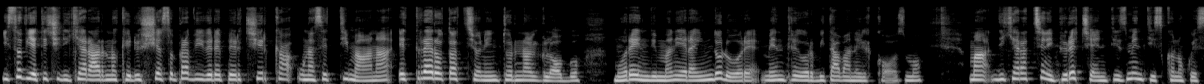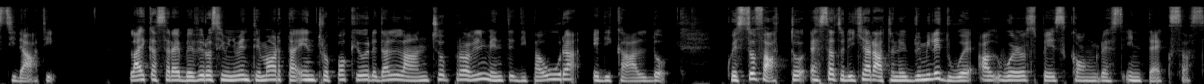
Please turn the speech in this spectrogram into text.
I sovietici dichiararono che riuscì a sopravvivere per circa una settimana e tre rotazioni intorno al globo, morendo in maniera indolore mentre orbitava nel cosmo. Ma dichiarazioni più recenti smentiscono questi dati. Laika sarebbe verosimilmente morta entro poche ore dal lancio, probabilmente di paura e di caldo. Questo fatto è stato dichiarato nel 2002 al World Space Congress in Texas.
